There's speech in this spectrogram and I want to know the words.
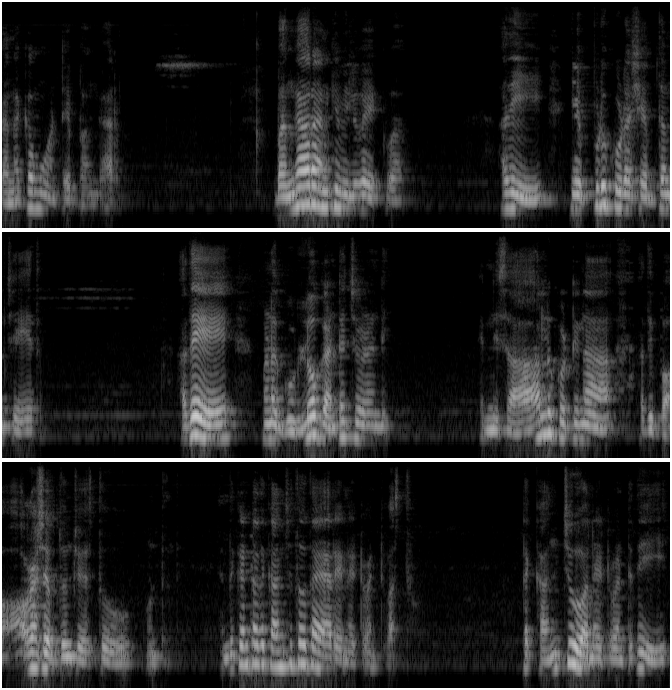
కనకము అంటే బంగారం. బంగారానికి విలువ ఎక్కువ. అది ఎప్పుడు కూడా శబ్దం చేయదు. అదే మన గుళ్ళో గంట చూడండి. ఎన్నిసార్లు కొట్టినా అది బాగా శబ్దం చేస్తూ ఉంటుంది. ఎందుకంటే అది కంచుతో తయారైనటువంటి వస్తువు. అంటే కంచు అనేటువంటిది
